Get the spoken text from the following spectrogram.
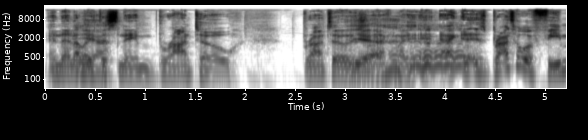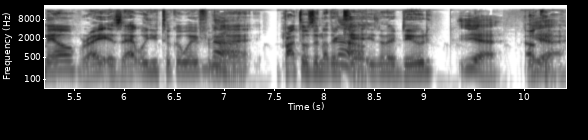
And then I like Yeah. this name, Bronto. Bronto is Yeah. like my. is Bronto a female? Right? Is that what you took away from No. that? Bronto's another No. kid. He's another dude. Yeah. Okay. Yeah.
